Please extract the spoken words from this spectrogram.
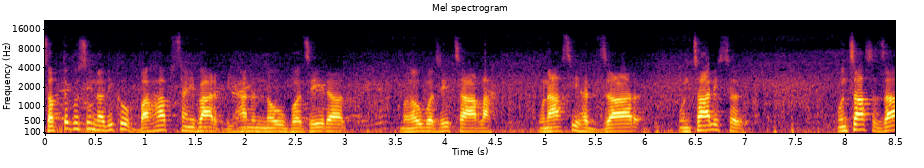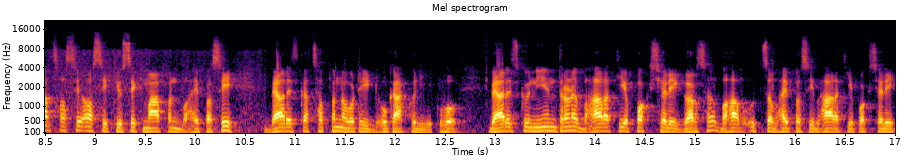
सप्तकोशी नदीको बहाव शनिबार बिहान नौ बजे र नौ बजे चार लाख उनासी हजार उन्चालिस उन्चास हजार छ सय अस्सी क्युसेक मापन भएपछि ब्यारेजका छप्पन्नवटै ढोका खोलिएको हो। ब्यारेजको नियन्त्रण भारतीय पक्षले गर्छ। भाव उच्च भएपछि भारतीय पक्षले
